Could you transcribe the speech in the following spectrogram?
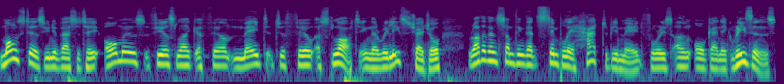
Monsters University almost feels like a film made to fill a slot in the release schedule rather than something that simply had to be made for its own organic reasons.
